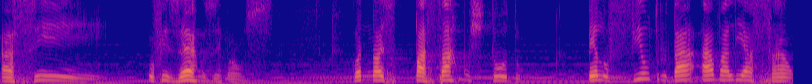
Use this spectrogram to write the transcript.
assim o fizermos, irmãos, quando nós passarmos tudo pelo filtro da avaliação,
